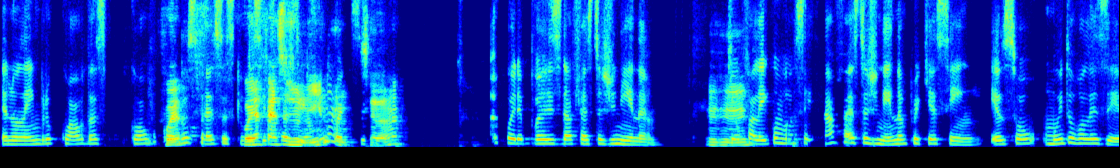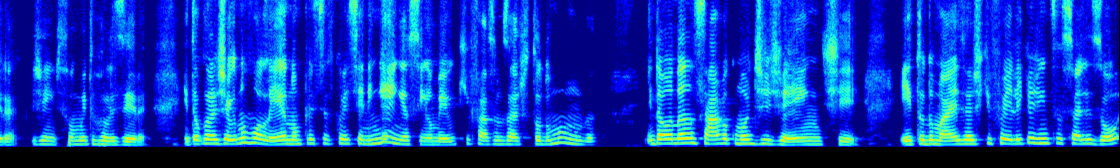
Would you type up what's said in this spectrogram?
Eu não lembro qual das, qual, qual das festas que foi vocês Foi a festa junina? Será? Foi depois da festa junina. Uhum. Que eu uhum. falei com vocês na festa junina, porque assim, eu sou muito rolezeira. Gente, sou muito rolezeira. Então, quando eu chego no rolê, eu não preciso conhecer ninguém, assim, eu meio que faço amizade com todo mundo. Então, eu dançava com um monte de gente e tudo mais. Eu acho que foi ali que a gente socializou.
